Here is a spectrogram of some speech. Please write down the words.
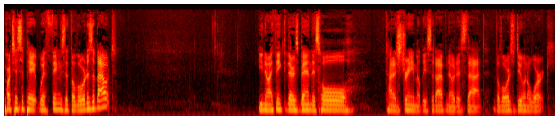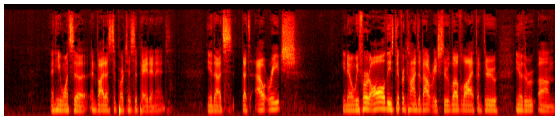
participate with things that the Lord is about. You know, I think there's been this whole kind of stream, at least that I've noticed, that the Lord's doing a work and He wants to invite us to participate in it. You know, that's that's outreach. You know, we've heard all these different kinds of outreach through Love Life and through you know the um,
